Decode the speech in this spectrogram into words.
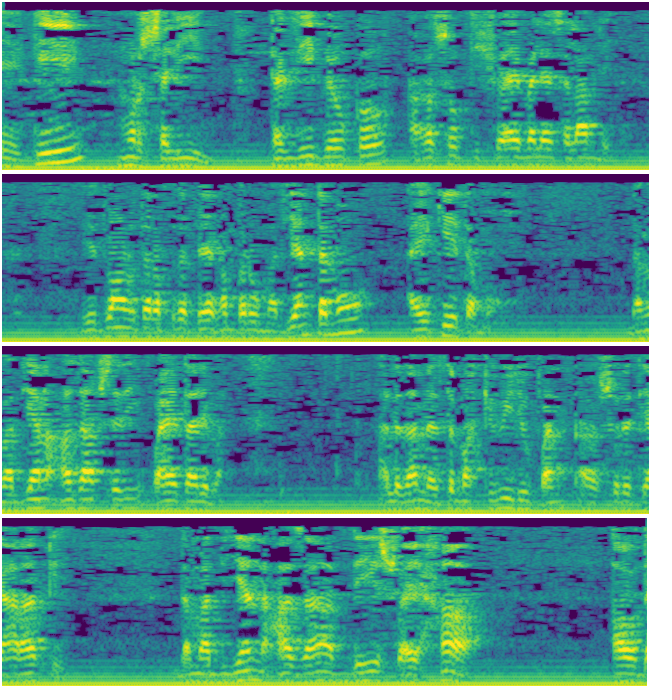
ایتی مرسلین تکذیب یو کو هغه څوک چې شعیب علی السلام دی د دوانو طرف ته پیغمبر مدین ته مو ایکی ته مو د مدین عذاب سری وای طالبان الله دا مې ته مخکې ویډیو په سورته عرب کې د مدین عذاب دی صیحه او د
